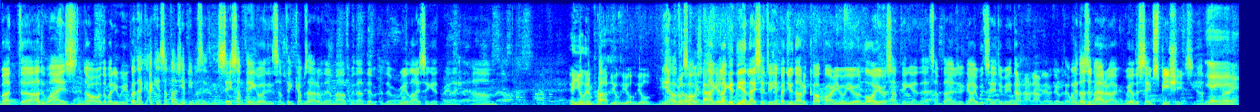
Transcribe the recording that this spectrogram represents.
but uh, otherwise, no, nobody really. But I, I can sometimes hear people say, say something or something comes out of their mouth without them, them realizing it. Really, um, And you'll improv. You'll you'll you'll, you'll yeah, of course. something back. Like, at like at the end, I said to him, "But you're not a cop, are you? You're a lawyer or something." And uh, sometimes a guy would say to me, "No, no, no, no, no. Well, it doesn't matter. I, we are the same species." you know? Yeah, yeah, Right. yeah. yeah.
